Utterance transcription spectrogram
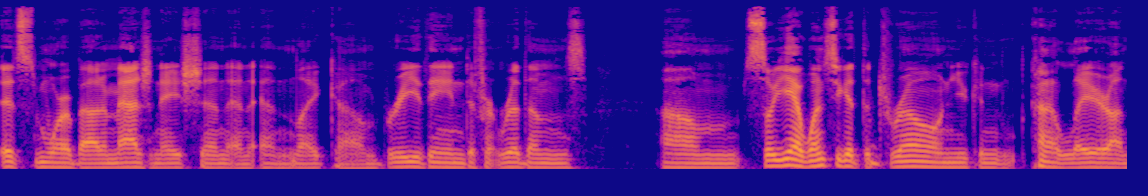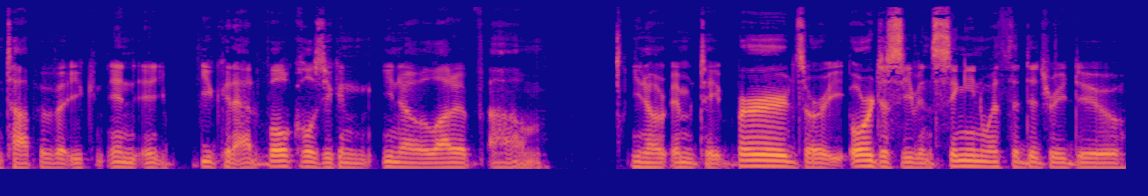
It's more about imagination and and like um, breathing, different rhythms. Um, so yeah, once you get the drone, you can kind of layer on top of it. You can in, you can add vocals. You can you know a lot of um, you know imitate birds or or just even singing with the didgeridoo.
